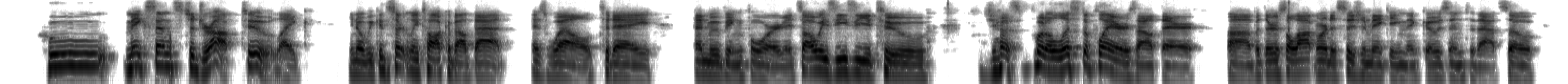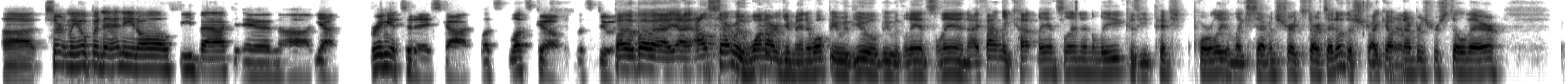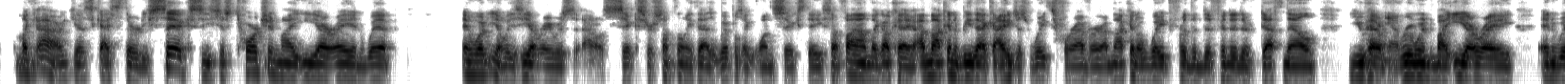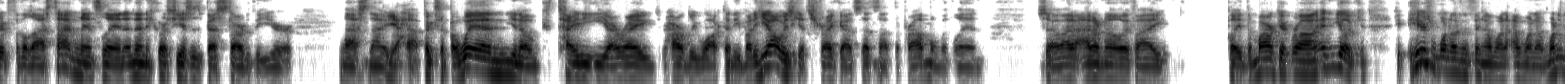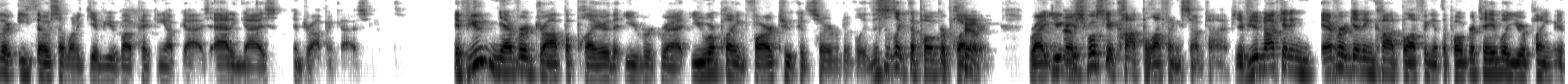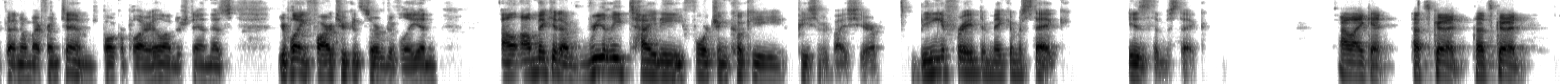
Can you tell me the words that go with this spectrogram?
who makes sense to drop too? Like, you know, we could certainly talk about that as well today and moving forward. It's always easy to just put a list of players out there, uh, but there's a lot more decision making that goes into that. So uh, certainly open to any and all feedback. And uh, yeah, Bring it today, Scott. Let's let's go. Let's do it. By, the way, I, will start with one argument. It won't be with you. It'll be with Lance Lynn. I finally cut Lance Lynn in the league because he pitched poorly in like seven straight starts. I know the strikeout yeah. numbers were still there. I'm like, oh, I guess this guy's 36. He's just torching my ERA and WHIP and what you know his ERA was I don't know six or something like that. His WHIP was like 160. So finally, I'm like, okay, I'm not going to be that guy who just waits forever. I'm not going to wait for the definitive death knell. You have yeah. ruined my ERA and WHIP for the last time, Lance Lynn. And then of course he has his best start of the year last night. Yeah, uh, picks up a win. You know, tidy ERA, hardly walked anybody. He always gets strikeouts. That's not the problem with Lynn. So I, I don't know if I played the market wrong. And you look, here's one other thing I want. I want to one other ethos I want to give you about picking up guys, adding guys, and dropping guys. If you never drop a player that you regret, you are playing far too conservatively. This is like the poker player, sure. right? You're, you're, supposed to get caught bluffing sometimes. If you're not getting ever getting caught bluffing at the poker table, you're playing. If I know my friend Tim, poker player, he'll understand this. You're playing far too conservatively, and I'll, I'll make it a really tidy fortune cookie piece of advice here. Being afraid to make a mistake is the mistake. I like it. That's good. That's good.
